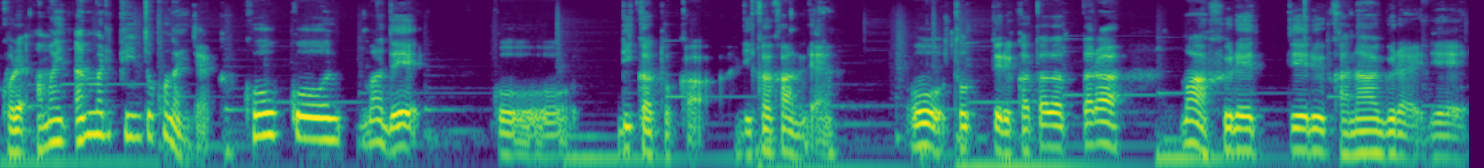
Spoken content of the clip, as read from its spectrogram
これあまり、あんまりピンとこないんじゃないか。高校まで、こう、理科とか理科関連を取ってる方だったら、まあ触れてるかなぐらいで、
